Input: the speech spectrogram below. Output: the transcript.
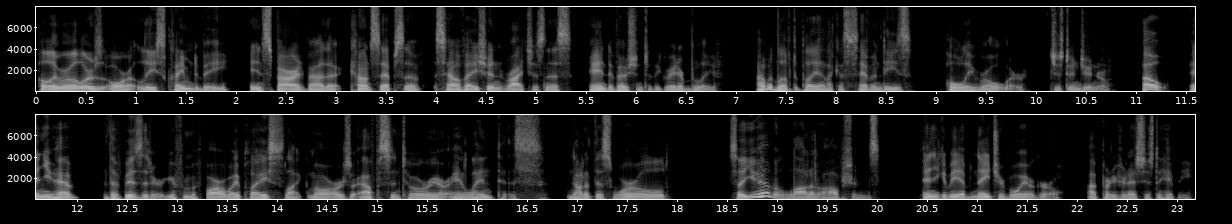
Holy rollers, or at least claim to be, inspired by the concepts of salvation, righteousness, and devotion to the greater belief. I would love to play like a 70s holy roller, just in general. Oh, and you have the visitor. You're from a faraway place like Mars or Alpha Centauri or Atlantis, not of this world. So you have a lot of options. And you can be a nature boy or girl. I'm pretty sure that's just a hippie.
